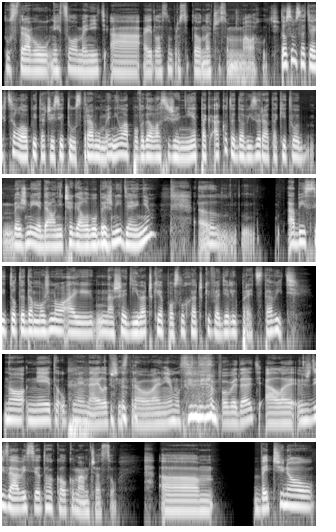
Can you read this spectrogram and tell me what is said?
tú stravu nechcelo meniť a, a jedla som proste toho, na čo som mala chuť. To som sa ťa chcela opýtať, či si tú stravu menila, povedala si, že nie, tak ako teda vyzerá taký tvoj bežný jedálniček alebo bežný deň? Ehm, aby si to teda možno aj naše divačky a posluchačky vedeli predstaviť. No, nie je to úplne najlepšie stravovanie, musím teda povedať, ale vždy závisí od toho, koľko mám času. Um, väčšinou,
